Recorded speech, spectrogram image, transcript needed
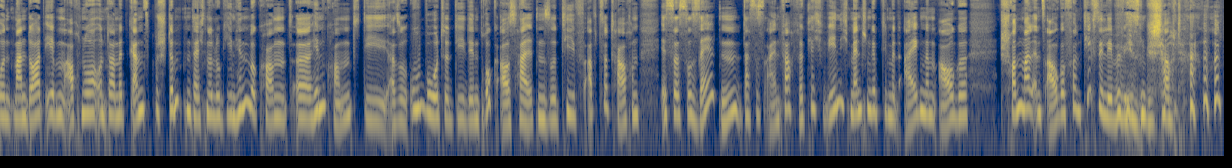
und man dort eben auch nur unter mit ganz bestimmten Technologien hinbekommt, äh, hinkommt, die, also U-Boote, die den Druck aushalten, so tief abzutauchen, ist das so selten, dass es einfach wirklich wenig Menschen gibt, die mit eigenem Auge schon mal ins Auge von Tiefseelebewesen geschaut haben. Und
